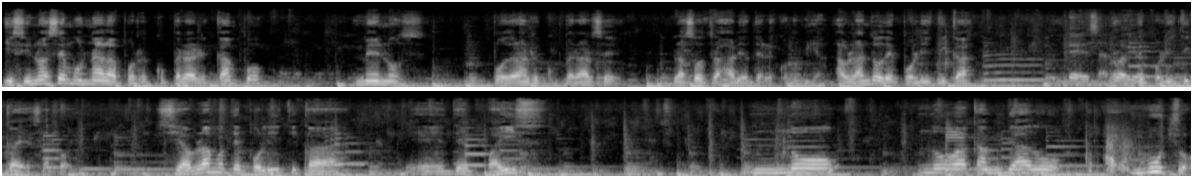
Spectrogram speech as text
Y si no hacemos nada por recuperar el campo, menos podrán recuperarse las otras áreas de la economía. Hablando de política de desarrollo. De, política de desarrollo. Si hablamos de política eh, del país, no, no ha cambiado mucho,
